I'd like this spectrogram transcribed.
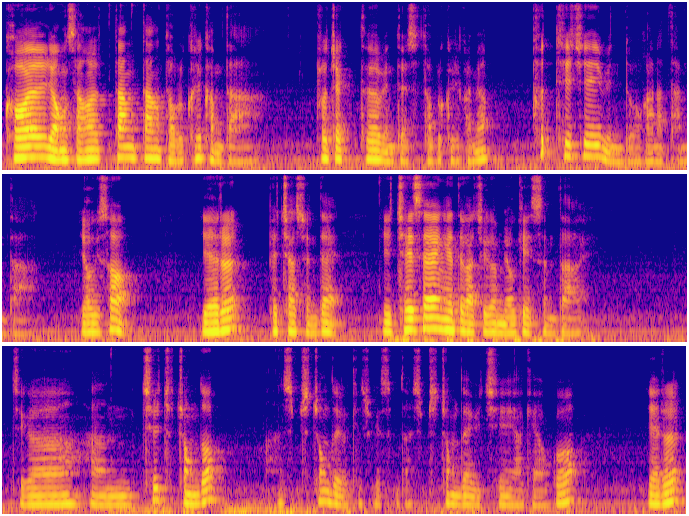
걸 영상을 땅땅 더블 클릭합니다. 프로젝트 윈도우에서 더블 클릭하면 푸티지 윈도우가 나타납니다. 여기서 얘를 배치할 수 있는데 이 재생 헤드가 지금 여기에 있습니다. 지금 한 7초 정도? 한 10초 정도 이렇게 주겠습니다. 10초 정도에 위치하게 하고 얘를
